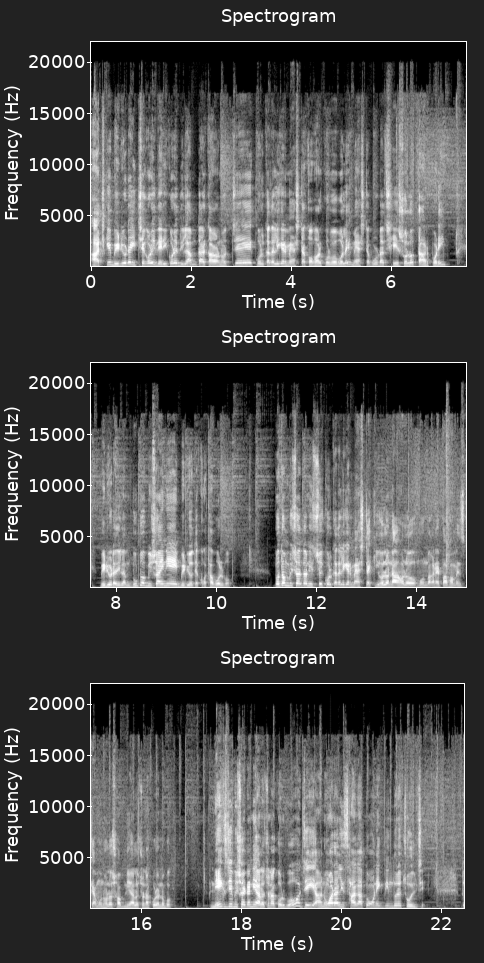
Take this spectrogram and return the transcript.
আজকে ভিডিওটা ইচ্ছে করেই দেরি করে দিলাম। তার কারণ হচ্ছে কলকাতা লিগের ম্যাচটা কভার করব বলেই ম্যাচটা পুরোটা শেষ হলো, তারপরেই ভিডিওটা দিলাম। দুটো বিষয় নিয়ে এই ভিডিওতে কথা বলব। প্রথম বিষয় তো নিশ্চয়ই কলকাতা লিগের ম্যাচটা কী হলো, না হলো, মোহনবাগানের পারফরমেন্স কেমন হলো, সব নিয়ে আলোচনা করে নেব। নেক্সট যে বিষয়টা নিয়ে আলোচনা করব, যে এই আনোয়ার আলী সাগা তো অনেক দিন ধরে চলছে। তো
